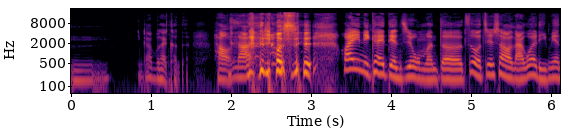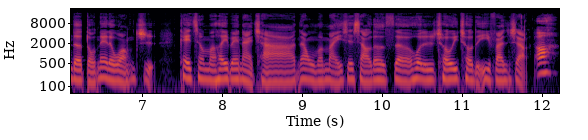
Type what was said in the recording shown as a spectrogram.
嗯，应该不太可能。好，那 就是欢迎你可以点击我们的自我介绍栏位里面的抖内的网址，可以请我们喝一杯奶茶，让我们买一些小乐色，或者是抽一抽的一番赏啊。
